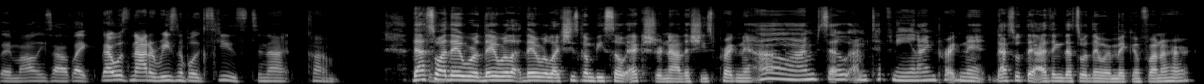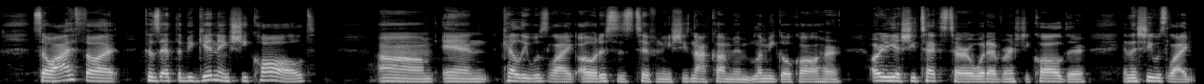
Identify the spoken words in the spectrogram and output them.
at Molly's house, like that was not a reasonable excuse to not come. That's why they were they were like they were like she's gonna be so extra now that she's pregnant. Oh, I'm so I'm Tiffany and I'm pregnant. That's what they I think that's what they were making fun of her. So I thought because at the beginning she called um, and Kelly was like, "Oh, this is Tiffany. She's not coming. Let me go call her." Or yeah, she texted her or whatever, and she called her, and then she was like,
